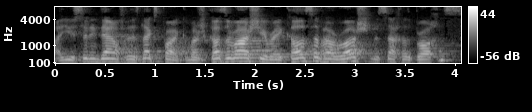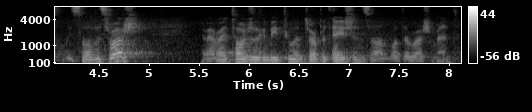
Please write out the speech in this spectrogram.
Are you sitting down for this next part? We saw this Rosh. Remember, I told you there can be two interpretations on what the Rosh meant. So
